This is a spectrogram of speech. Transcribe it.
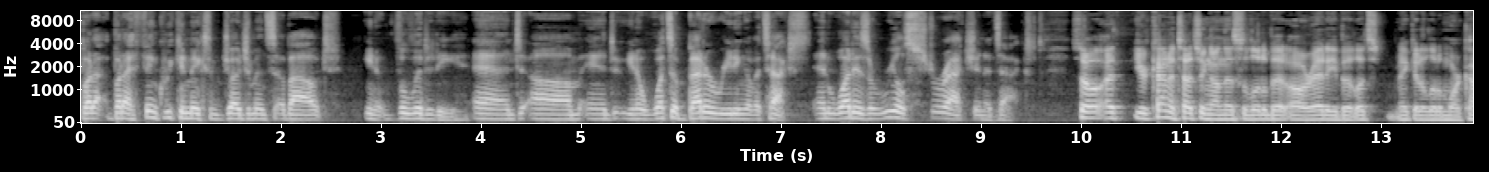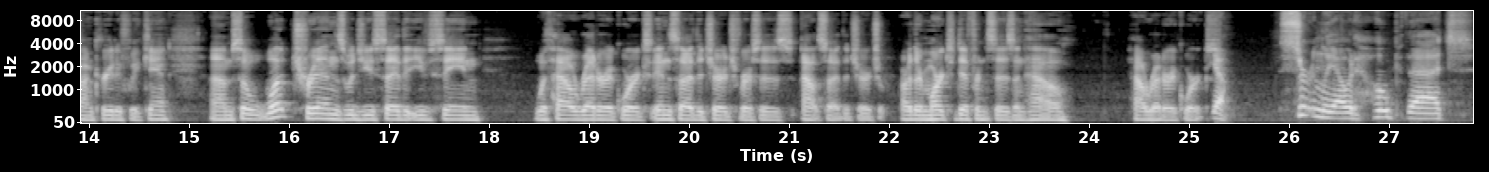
but but I think we can make some judgments about you know validity and um, and you know what's a better reading of a text and what is a real stretch in a text. So you're kind of touching on this a little bit already, but let's make it a little more concrete if we can. Um, so, what trends would you say that you've seen with how rhetoric works inside the church versus outside the church? Are there marked differences in how how rhetoric works? Yeah. Certainly, I would hope that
